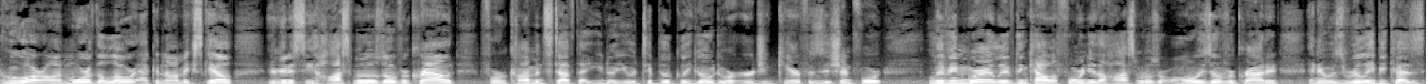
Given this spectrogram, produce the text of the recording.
who are on more of the lower economic scale, you're going to see hospitals overcrowd for common stuff that you know you would typically go to an urgent care physician for living where I lived in California, the hospitals are always overcrowded, and it was really because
